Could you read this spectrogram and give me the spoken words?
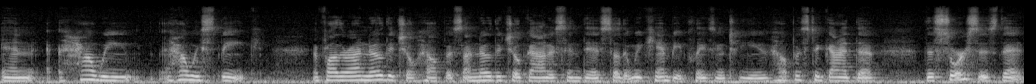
and how we how we speak. And Father, I know that you'll help us. I know that you'll guide us in this so that we can be pleasing to you. Help us to guide the the sources that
